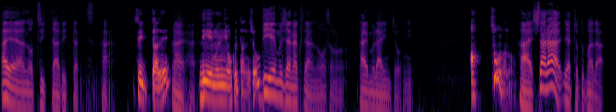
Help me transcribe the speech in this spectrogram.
あいやいや、あの、ツイッターで言ったんです。はツイッターで？い。はいはい。DM に送ったんでしょ？DM じゃなくて、あの、その、タイムライン上に。あ、そうなの？はい。したら、いや、ちょっとまだ、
